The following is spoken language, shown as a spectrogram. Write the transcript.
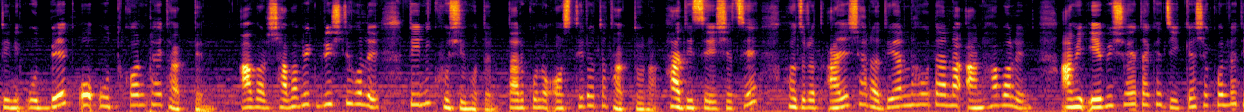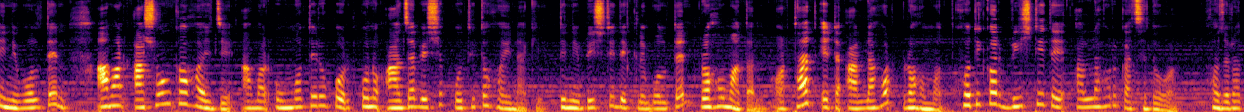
তিনি উদ্বেগ ও উৎকণ্ঠায় থাকতেন। আবার স্বাভাবিক বৃষ্টি হলে তিনি খুশি হতেন, তার কোনো অস্থিরতা থাকতো না। হাদিসে এসেছে হজরত আয়েশা রাদিয়াল্লাহ তাআলা আনহা বলেন, আমি এ বিষয়ে তাকে জিজ্ঞাসা করলে তিনি বলতেন, আমার আশঙ্কা হয় যে আমার উম্মতের উপর কোনো আজাব এসে পতিত হয় নাকি। তিনি বৃষ্টি দেখলে বলতেন, রহমাতান। অর্থাৎ এটা আল্লাহর রহমত। ক্ষতিকর বৃষ্টিতে আল্লাহর কাছে দোয়া। হজরত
